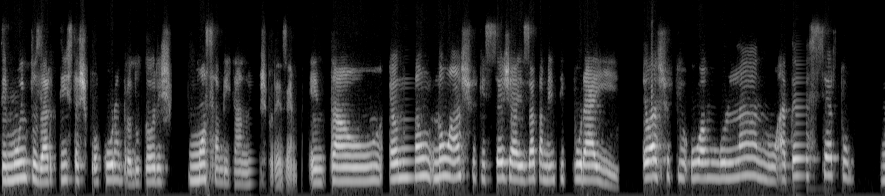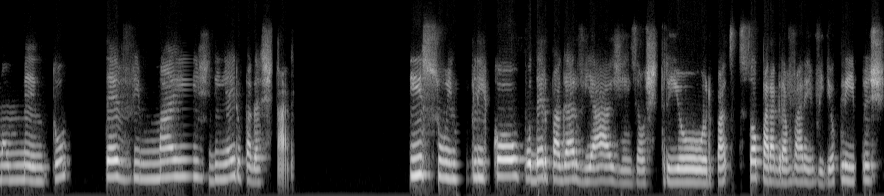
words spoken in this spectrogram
se muitos artistas procuram produtores moçambicanos, por exemplo. Então, eu não, não acho que seja exatamente por aí. Eu acho que o angolano, até certo momento, teve mais dinheiro para gastar. Isso implicou poder pagar viagens ao exterior só para gravar em videoclipes.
